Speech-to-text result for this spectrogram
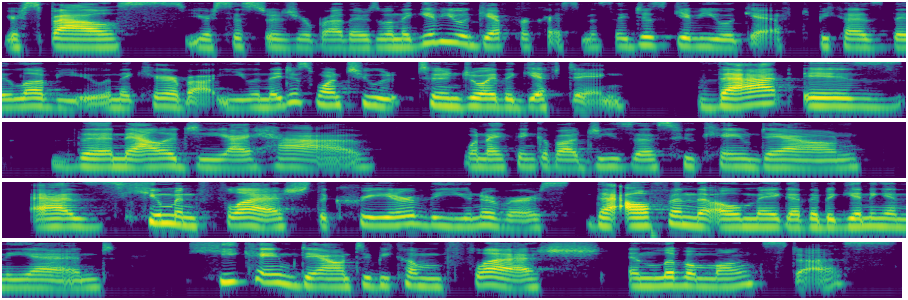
your spouse, your sisters, your brothers, when they give you a gift for Christmas, they just give you a gift because they love you and they care about you and they just want you to enjoy the gifting. That is the analogy I have when I think about Jesus who came down as human flesh, the creator of the universe, the Alpha and the Omega, the beginning and the end he came down to become flesh and live amongst us.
